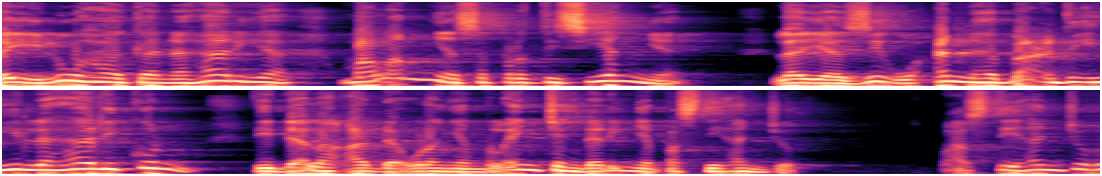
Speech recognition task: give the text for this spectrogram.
Lailuha kanahariha malamnya seperti siangnya la yazighu anha ba'di illa halikun. Tidaklah ada orang yang melenceng darinya pasti hancur. Pasti hancur.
